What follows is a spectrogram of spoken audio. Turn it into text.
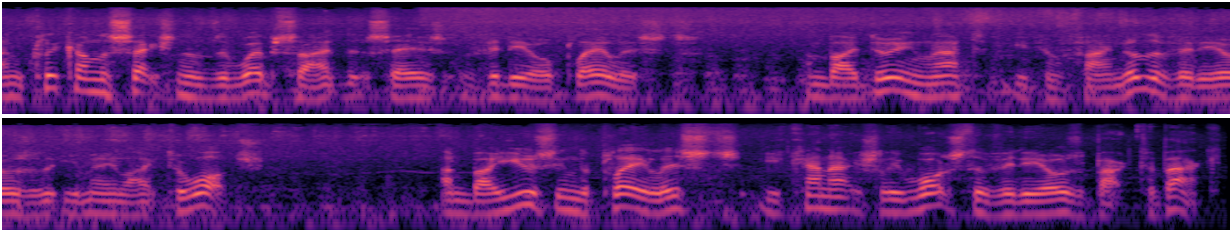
and click on the section of the website that says Video Playlists. And by doing that, you can find other videos that you may like to watch. And by using the playlists, you can actually watch the videos back to back.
